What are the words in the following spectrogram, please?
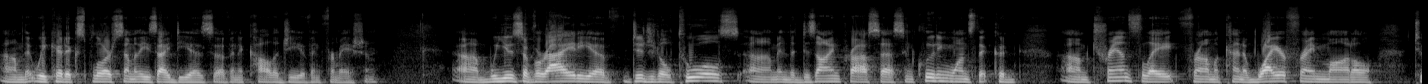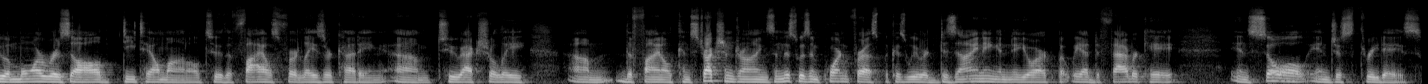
um, that we could explore some of these ideas of an ecology of information. Um, we used a variety of digital tools um, in the design process, including ones that could translate from a kind of wireframe model to a more resolved detail model, to the files for laser cutting, um, to actually um, the final construction drawings. And this was important for us because we were designing in New York, but we had to fabricate in Seoul in just three days.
